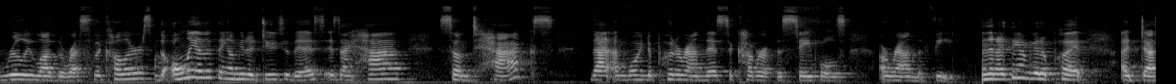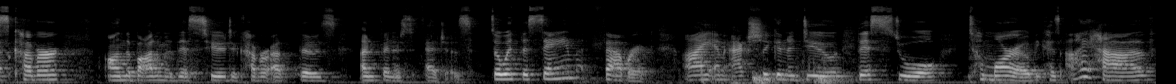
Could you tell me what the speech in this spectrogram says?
really love the rest of the colors. The only other thing I'm gonna do to this is I have some tacks that I'm going to put around this to cover up the staples around the feet. And then I think I'm gonna put a dust cover on the bottom of this too to cover up those unfinished edges. So with the same fabric, I am actually gonna do this stool tomorrow because I have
